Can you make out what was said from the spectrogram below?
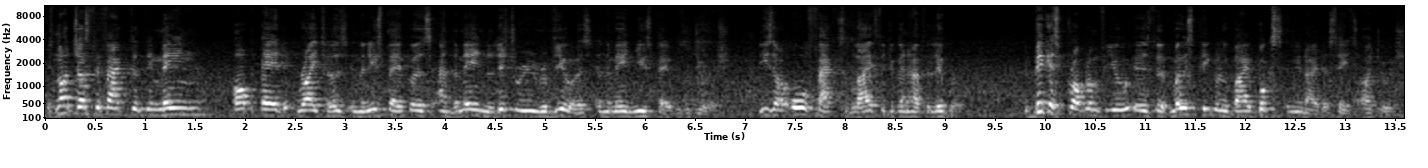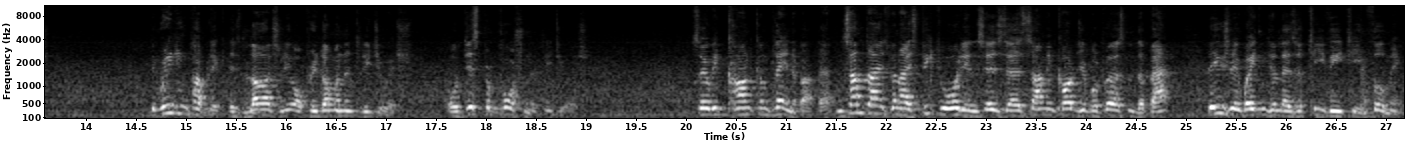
It's not just the fact that the main op-ed writers in the newspapers and the main literary reviewers in the main newspapers are Jewish. These are all facts of life that you're going to have to live with. The biggest problem for you is that most people who buy books in the United States are Jewish. The reading public is largely or predominantly Jewish, or disproportionately Jewish. So we can't complain about that. And sometimes when I speak to audiences, there's some incorrigible person at the back, they usually wait until there's a TV team filming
